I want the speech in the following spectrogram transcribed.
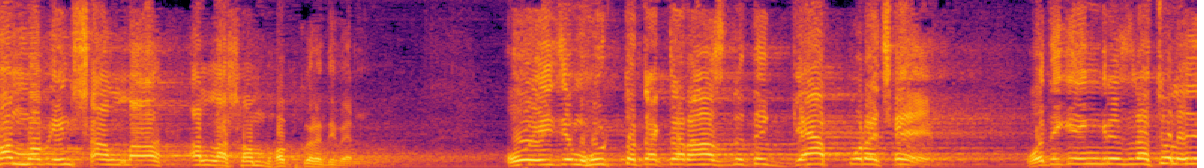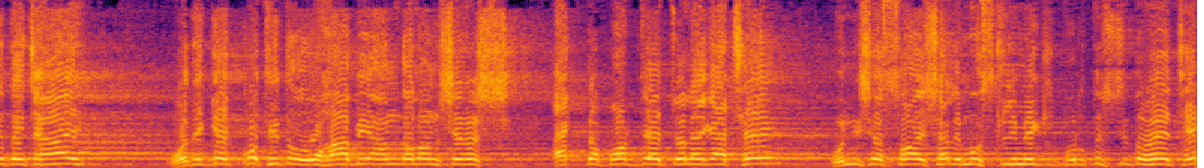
সম্ভব ইনশাল্লাহ আল্লাহ সম্ভব করে দিবেন। ওই যে মুহূর্তটা একটা রাজনৈতিক গ্যাপ পড়েছে, ওদিকে ইংরেজরা চলে যেতে চায়, ওদিকে কথিত ওহাবি আন্দোলন শেষ একটা পর্যায়ে চলে গেছে। উনিশশো ছয় সালে মুসলিম প্রতিষ্ঠিত হয়েছে,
